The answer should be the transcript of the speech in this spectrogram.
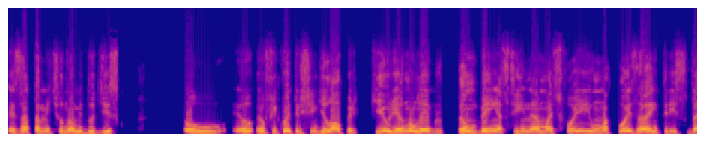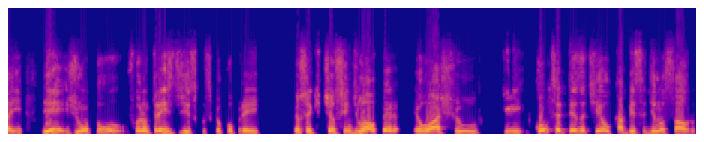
exatamente o nome do disco. Ou eu, eu fico entre Cindy Lauper Cure, eu não lembro tão bem assim, né? Mas foi uma coisa entre isso daí e junto foram três discos que eu comprei eu sei que tinha o Cindy Lauper, eu acho que com certeza tinha o Cabeça Dinossauro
